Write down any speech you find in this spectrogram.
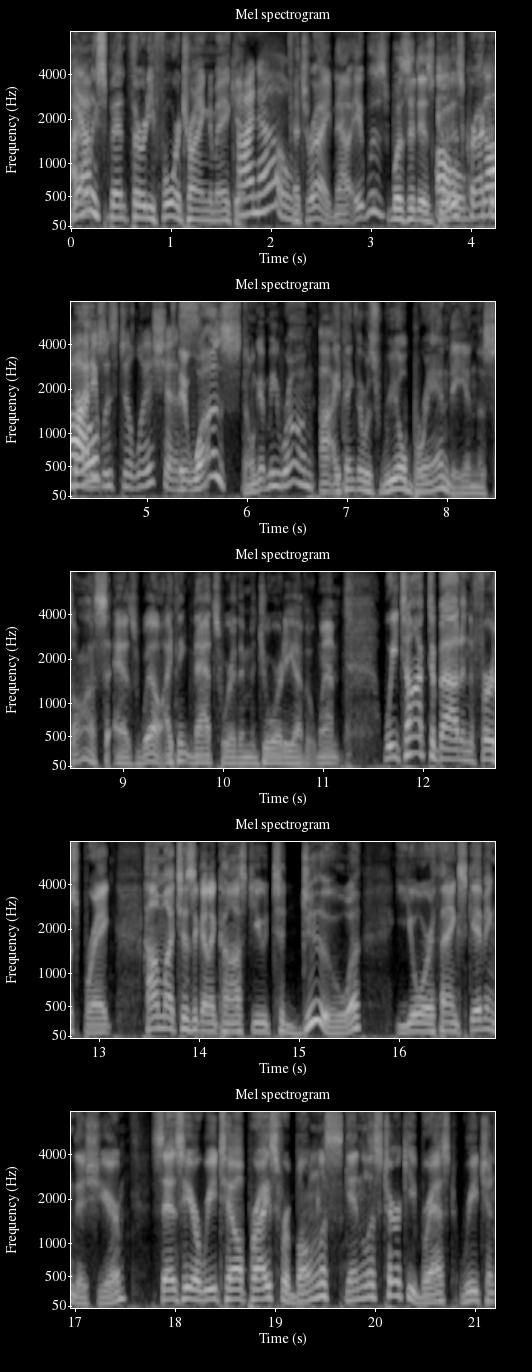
I yeah. only spent thirty four trying to make it. I know. That's right. Now it was was it as good oh, as Cracker God, Barrel's? it was delicious. It was. Don't get me wrong. I think there was real brandy in the sauce as well. I think that's where the majority of it went. We talked about in the first break how much is it going to cost you to do your Thanksgiving this year. Says here retail price for boneless, skinless turkey breast reach an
